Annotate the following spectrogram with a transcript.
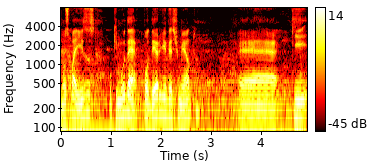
nos países, o que muda é poder de investimento, é, que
